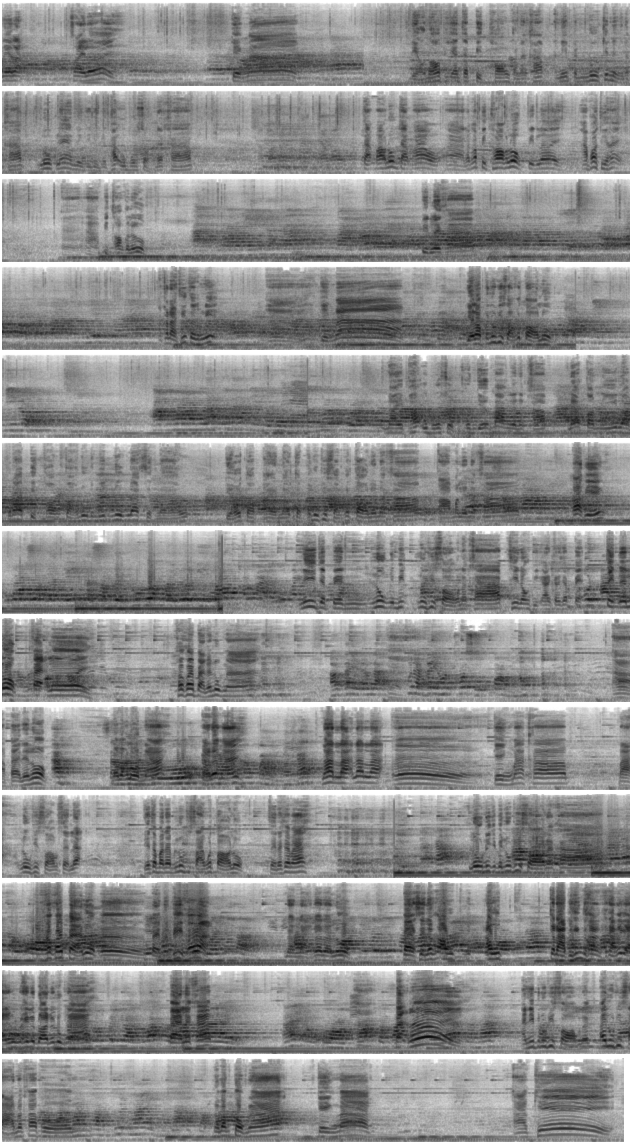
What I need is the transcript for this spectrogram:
เนี่ยละใส่เลย เก่งมาก เดี๋ยวน้องพี่แอนจะปิดทองก่อนนะครับ อันนี้เป็นลูกที่หนึ่งนะครับ ลูกแรกหนึ่งจะอยู่ในพระอุโบสถนะครับจับเอาลูกจับเอาอ่าแล้วก็ปิดทองลูกปิดเลยอ่าพ่อถือให้อ่าอ่าปิดทองกันลูกปิดเลยครับกระดาษที่ตัวตรงนี้ เก่งมาก เดี๋ยวเราไปลูกที่สองกันต่อลูกในพระอุโบสถคนเยอะมากเลยนะครับ และตอนนี้เราก็ได้ปิดทองฝั่งลูกนิมิตลูกแรกเสร็จแล้ว เดี๋ยวต่อไปเราจะไปลูกที่สองกันต่อเลยนะครับ ตามมาเลยนะครับป้าพิงอุโบสถอันนี้จะสำเร็จรุ่ร่วงไปด้วยงนี่จะเป็นลูกนิมิตลูกที่สองนะครับ ที่น้องผิงอันกำลังจะแปะติดเลยลูกแปะเลย ค่อยๆแปะนะลูกนะ เอาได้แล้วล่ะผู้ใดได้ฮอตข้อสูงป้อมเอาอ่า แปะเลยลูก อะระวังหล่นนะแปะได้ไหมเข้าปากนะคะนั่นละนั่นละเออเก่งมากครับไป่ะลูกที่สองเสร็จแล้ว เดี๋ยวจะมาได้เป็นลูกที่สามกันต่อลูก เสร็จแล้วใช่ไหมนะคะลูกนี้จะเป็นลูกที่สองนะครับ เอาออกค่อยๆแปะลูกเออแปะเหมือนพี่เขาอะนั่นแหละนั่นแหละลูก แปะเสร็จแล้วก็เอาเอากระดาษไปทิ้งทางถังขยะให้ลูกให้เรียบร้อยนะลูกนะ แปะเลยครับให้เอาออกพร้อมกับแปะเลย อันนี้เป็นลูกที่สองนะไอ้ลูกที่สามนะครับผมทำขึ้นให้นะคะระวังตกนะ เก่งมากโอเค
